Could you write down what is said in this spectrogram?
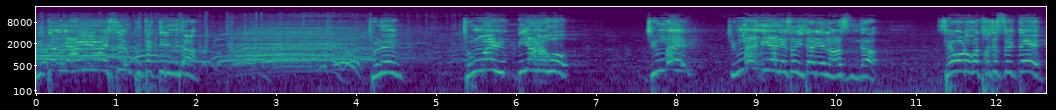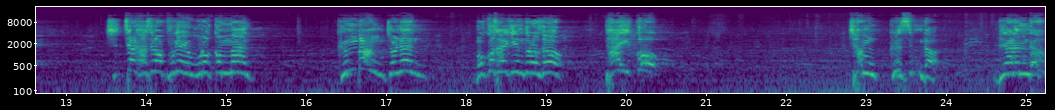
일단 양해의 말씀 부탁드립니다. 저는 정말 미안하고 정말 정말 미안해서 이 자리에 나왔습니다. 세월호가 터졌을 때 진짜 가슴 아프게 울었건만 금방 저는 먹고 살기 힘들어서 다 잊고 참 그랬습니다. 미안합니다.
